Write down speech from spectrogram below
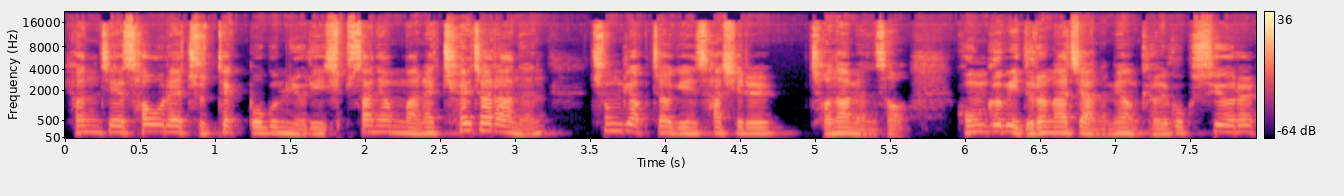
현재 서울의 주택 보급률이 14년 만에 최저라는 충격적인 사실을 전하면서 공급이 늘어나지 않으면 결국 수요를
